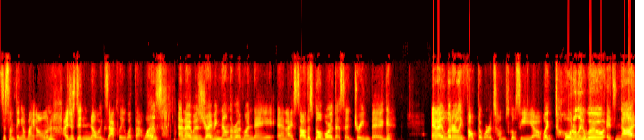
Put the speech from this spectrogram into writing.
to something of my own. I just didn't know exactly what that was. And I was driving down the road one day and I saw this billboard that said dream big. And I literally felt the words homeschool CEO, like totally woo. It's not,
